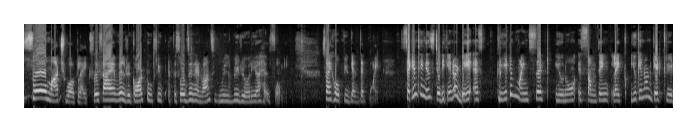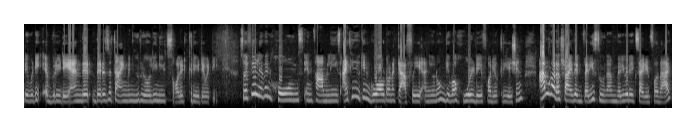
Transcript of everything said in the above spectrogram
so much work like. So if I will record two, three episodes in advance, it will be really a help for me. So I hope you get that point. Second thing is dedicate a day as creative mindset you know is something like you cannot get creativity every day and there, there is a time when you really need solid creativity so if you live in homes, in families, I think you can go out on a cafe and you know give a whole day for your creation. I'm gonna try that very soon. I'm very very excited for that.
